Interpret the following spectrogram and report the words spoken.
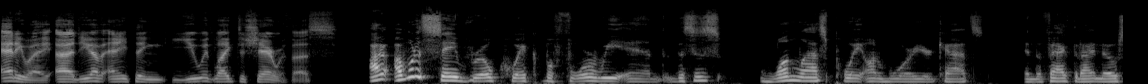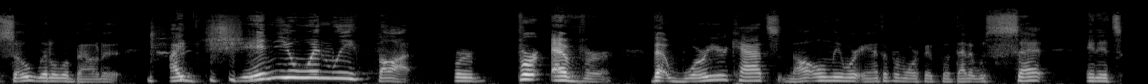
Anyway, uh do you have anything you would like to share with us? I, I want to say real quick before we end this is one last point on Warrior Cats and the fact that I know so little about it. I genuinely thought for forever that Warrior Cats not only were anthropomorphic, but that it was set in its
